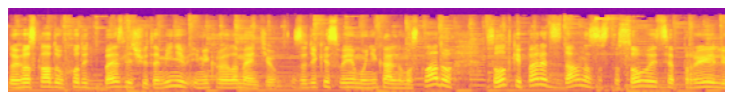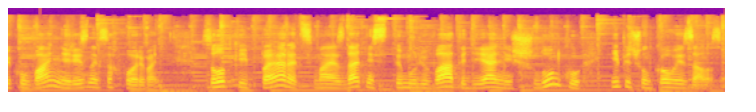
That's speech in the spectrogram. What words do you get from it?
До його складу входить безліч вітамінів і мікроелементів. Завдяки своєму унікальному складу солодкий перець здавна застосовується при лікуванні різних захворювань. Солодкий перець має здатність стимулювати діяльність шлунку і підшлункової залози.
